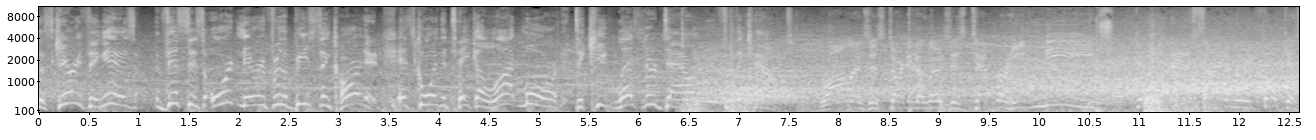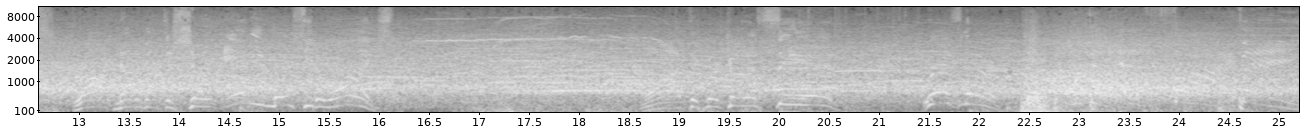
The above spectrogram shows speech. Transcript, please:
The scary thing is, this is ordinary for the Beast Incarnate. It's going to take a lot more to keep Lesnar down for the count. Rollins is starting to lose his temper. He needs to put that aside and refocus. Brock not about to show any mercy to Rollins. Oh, I think we're gonna see it. Lesnar! with the five Bang!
